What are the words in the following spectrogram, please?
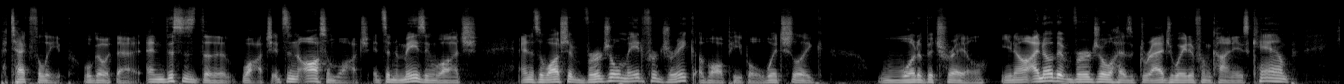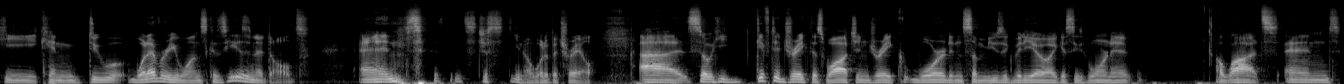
Patek Philippe. We'll go with that. And this is the watch. It's an awesome watch. It's an amazing watch, and it's a watch that Virgil made for Drake of all people. Which like, what a betrayal. You know, I know that Virgil has graduated from Kanye's camp he can do whatever he wants because he is an adult. And it's just, you know, what a betrayal. Uh, so he gifted Drake this watch, and Drake wore it in some music video. I guess he's worn it a lot. And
